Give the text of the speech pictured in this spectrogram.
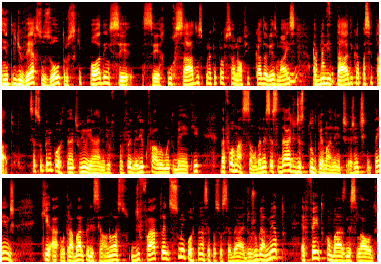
entre diversos outros que podem ser, ser cursados para que o profissional fique cada vez mais habilitado e capacitado. Isso é super importante, viu, Iane? Viu? O Frederico falou muito bem aqui da formação, da necessidade de estudo permanente. A gente entende que a, o trabalho pericial nosso, de fato, é de suma importância para a sociedade. O julgamento é feito com base nesse laudo.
